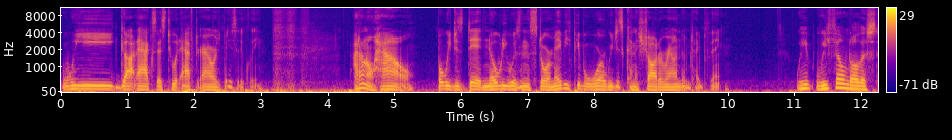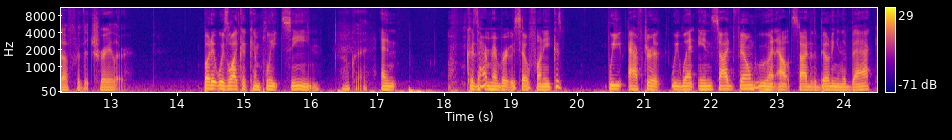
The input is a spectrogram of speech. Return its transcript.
we got access to it after hours basically i don't know how but we just did nobody was in the store maybe people were we just kind of shot around them type thing We we filmed all this stuff for the trailer. but it was like a complete scene Okay. and because I remember it was so funny because we after we went inside filmed, we went outside of the building in the back,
